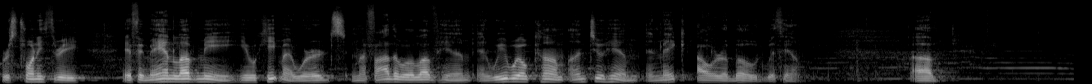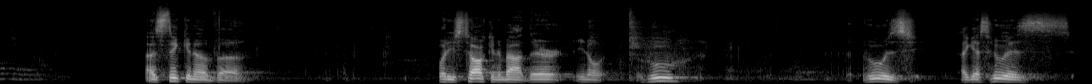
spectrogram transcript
Verse 23, If a man love me, he will keep my words, and my Father will love him, and we will come unto him and make our abode with him. Uh, I was thinking of uh, what he's talking about there. You know, who who is, I guess, who is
